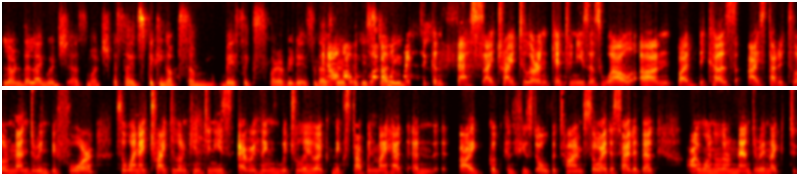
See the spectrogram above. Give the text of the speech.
learned the language as much besides picking up some basics for every day. So that's you know, great that you studied. I would like to confess, I tried to learn Cantonese as well, um, but because I started to learn Mandarin before, so when I tried to learn Cantonese, everything literally like mixed up in my head and I got confused all the time. So I decided that I want to learn Mandarin like to,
